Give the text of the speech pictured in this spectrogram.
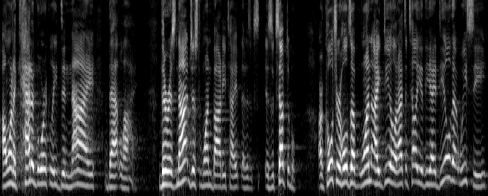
I want to categorically deny that lie. There is not just one body type that is, is acceptable. Our culture holds up one ideal, and I have to tell you, the ideal that we see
